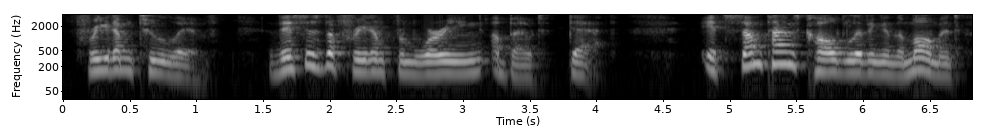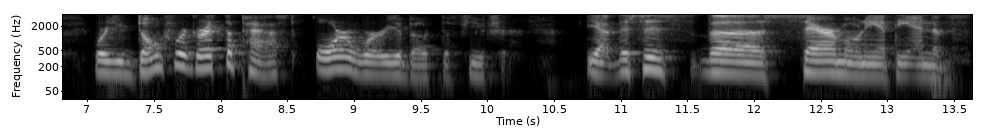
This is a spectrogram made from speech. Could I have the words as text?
freedom to live. This is the freedom from worrying about death. It's sometimes called living in the moment, where you don't regret the past or worry about the future. Yeah, this is the ceremony at the end of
